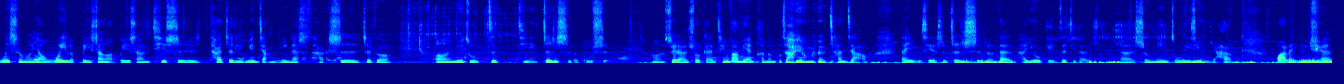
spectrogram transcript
为什么要为了悲伤而悲伤？其实他这里面讲的应该是他是这个，呃，女主自己真实的故事，啊，虽然说感情方面可能不知道有没有掺假啊，但有些是真实的，但他又给自己的呃生命中的一些遗憾画了一个圈，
